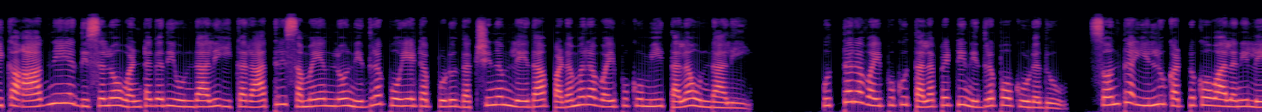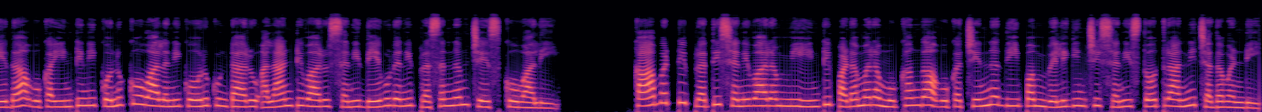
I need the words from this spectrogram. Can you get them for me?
ఇక ఆగ్నేయ దిశలో వంటగది ఉండాలి. ఇక రాత్రి సమయంలో నిద్రపోయేటప్పుడు దక్షిణం లేదా పడమర వైపుకు మీ తల ఉండాలి. ఉత్తర వైపుకు తలపెట్టి నిద్రపోకూడదు. సొంత ఇల్లు కట్టుకోవాలని లేదా ఒక ఇంటిని కొనుక్కోవాలని కోరుకుంటారు అలాంటివారు శని దేవుడని ప్రసన్నం చేసుకోవాలి. కాబట్టి ప్రతి శనివారం మీ ఇంటి పడమర ముఖంగా ఒక చిన్న దీపం వెలిగించి శని స్తోత్రాన్ని చదవండి.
